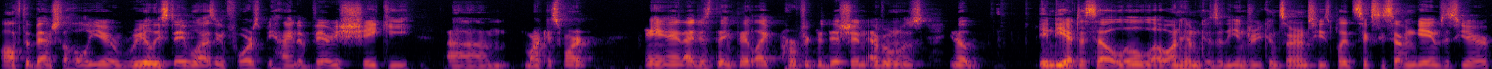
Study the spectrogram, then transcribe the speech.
off the bench the whole year, really stabilizing force behind a very shaky um, Marcus Smart. And I just think that like perfect addition. Everyone was, you know, Indy had to sell a little low on him because of the injury concerns. He's played 67 games this year,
